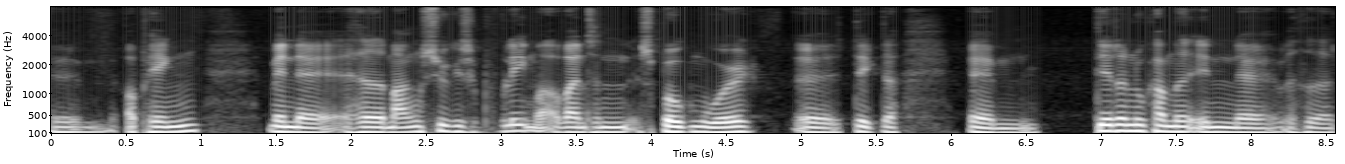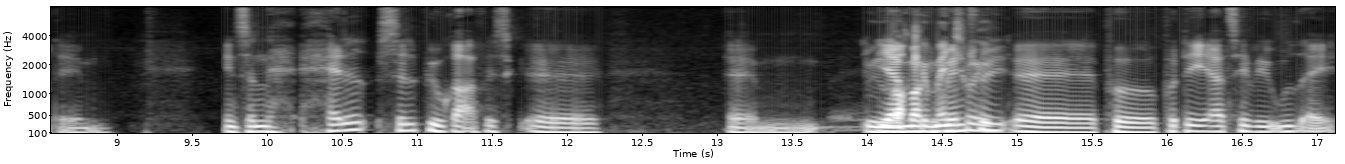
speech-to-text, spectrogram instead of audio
øhm, og penge, men øh, havde mange psykiske problemer og var en sådan spoken word øh, digter. Øhm, det er der nu kommet en, øh, hvad hedder det, en sådan halv selvbiografisk øh, øhm, ja, Mockumentary. øh, på, på DR-TV ud af,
